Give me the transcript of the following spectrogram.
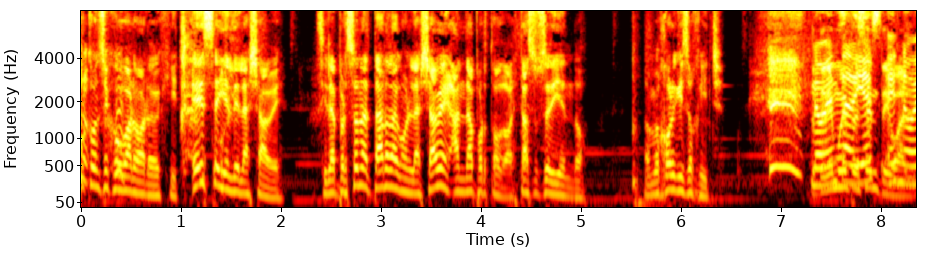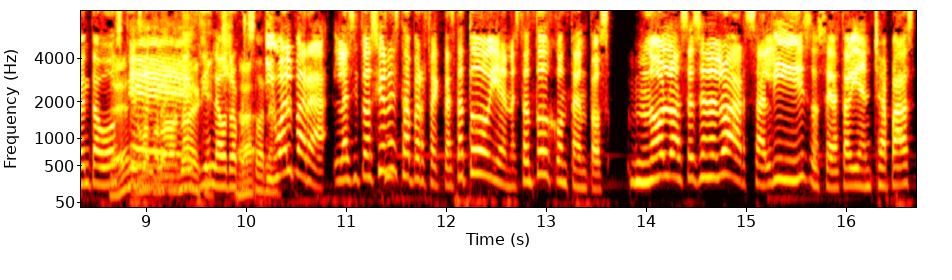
Dos consejos bárbaros de Hitch. Ese y el de la llave. Si la persona tarda con la llave, anda por todo. Está sucediendo. Lo mejor que hizo Hitch. Lo tenés muy 90-10 presente es igual. 90 vos ¿Eh? que No me acordaba nada de es 10 la Hitch. otra Ah. persona. Igual para, la situación está perfecta, está todo bien, están todos contentos. No lo haces en el bar, salís, o sea, está bien, chapas.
